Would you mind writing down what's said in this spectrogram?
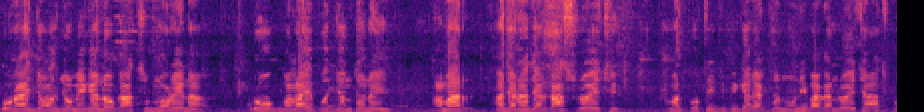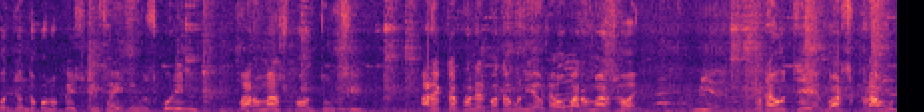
গোড়ায় জল জমে গেলেও গাছ মরে না। রোগ বালাই পর্যন্ত নেই। আমার হাজার হাজার গাছ রয়েছে। আমার পঁচিশ বিঘার একটা ননি বাগান রয়েছে। আজ পর্যন্ত কোনো পেস্টিসাইড ইউজ করিনি। বারো মাস ফল তুলছি। আরেকটা ফলের কথা বলি, ওটাও বারো মাস হয়। ওটা হচ্ছে গডস ক্রাউন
